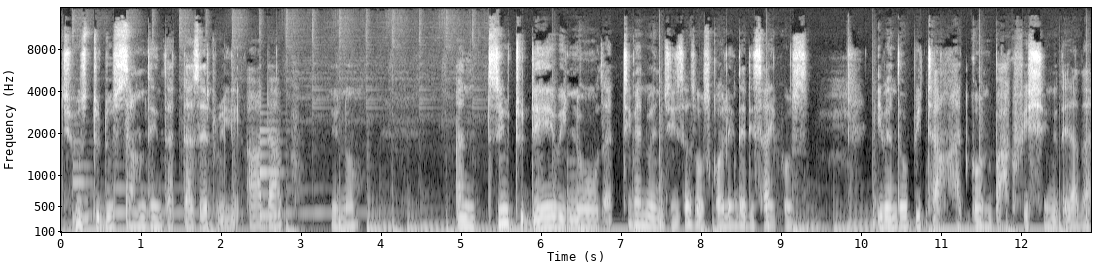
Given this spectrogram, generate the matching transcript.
choose to do something that doesn't really add up, you know. Until today, we know that even when Jesus was calling the disciples, even though Peter had gone back fishing with the other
